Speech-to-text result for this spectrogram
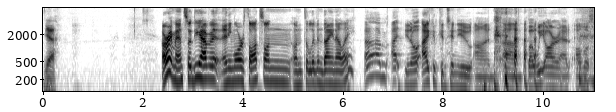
yeah. All right, man. So, do you have uh, any more thoughts on on to live and die in L.A.? um, I you know I could continue on, um, but we are at almost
